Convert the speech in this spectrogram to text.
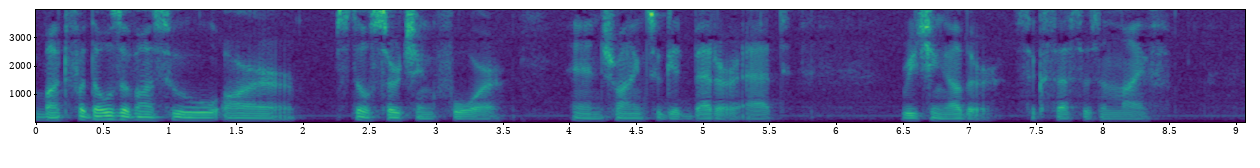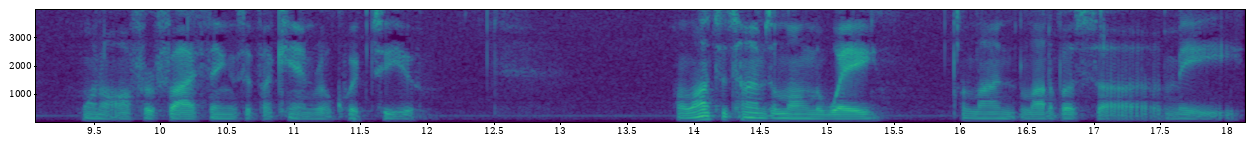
But for those of us who are still searching for and trying to get better at reaching other successes in life, I want to offer five things, if I can, real quick to you. Lots of times along the way, a lot, a lot of us uh, may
